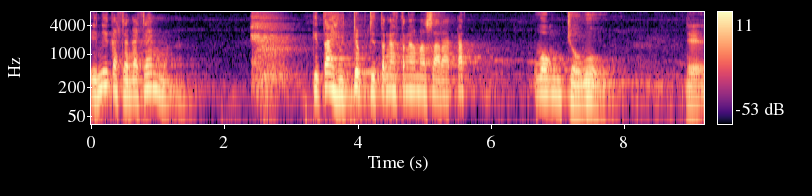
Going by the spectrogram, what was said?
ini kadang-kadang kita hidup di tengah-tengah masyarakat wong Jowo. Ya.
